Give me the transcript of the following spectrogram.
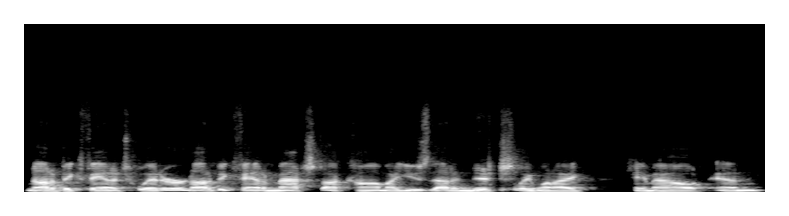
Not a big fan of Twitter, not a big fan of Match.com. I used that initially when I came out, and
